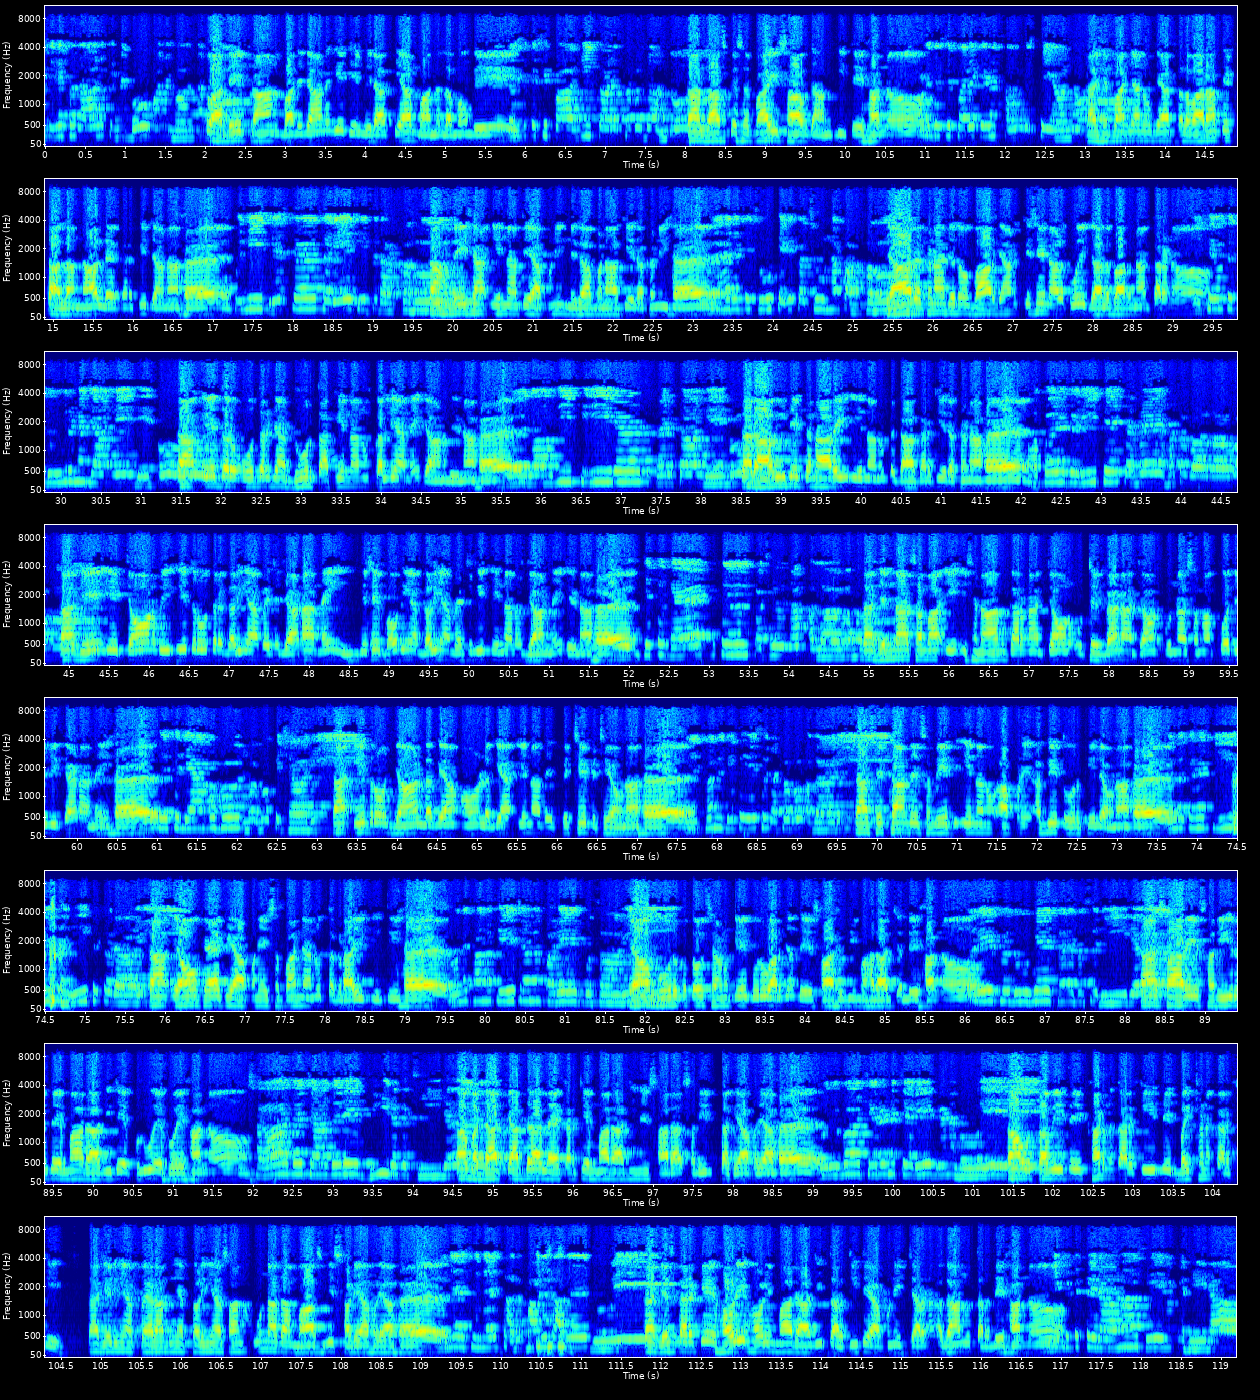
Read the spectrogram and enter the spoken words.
ਤੁਹਾਡੇ ਪ੍ਰਾਣ ਬਚ ਜਾਣਗੇ ਜੇ ਮੇਰਾ ਕਿਹਾ ਮੰਨ ਲਵੋਗੇ। ਤਾਂ 10 ਕੇ ਸਿਪਾਹੀ ਸਾਵਧਾਨ ਕੀਤੇ ਹਨ। ਸਿਪਾਹੀਆਂ ਨੂੰ ਕਿਹਾ ਤਲਵਾਰਾਂ ਤੇ ਢਾਲਾਂ ਨਾਲ ਲੈ ਕਰਕੇ ਜਾਣਾ ਹੈ। ਤਾਂ ਹਮੇਸ਼ਾ ਇਹਨਾਂ ਤੇ ਆਪਣੀ ਨਿਗਾਹ ਬਣਾ ਕੇ ਰੱਖਣੀ ਹੈ। ਖਿਆਲ ਰੱਖਣਾ ਜਦੋਂ ਬਾਹਰ ਜਾਣ ਕਿਸੇ ਨਾਲ ਕੋਈ ਗੱਲਬਾਤ ਨਾ ਕਰਨ। ਤੇ ਇਧਰ ਉਧਰ ਜਾਂ ਦੂਰ ਤੱਕ ਇਹਨਾਂ ਨੂੰ ਕੱਲਿਆਂ ਨਹੀਂ ਜਾਣ ਦੇਣਾ ਹੈ। ਰਾਵੀ ਤੀਰ ਕਰਤਾ ਦੇਹੋ ਤਾਂ ਰਾਵੀ ਦੇ ਕਿਨਾਰੇ ਇਹਨਾਂ ਨੂੰ ਟਿਕਾ ਕਰਕੇ ਰੱਖਣਾ ਹੈ। ਅਪਰ ਗਰੀ ਤੇ ਕਹੇ ਹਟਵਾ ਰਾਵੋ ਤਾਂ ਜੇ ਇਹ ਚਾਹਣ ਵੀ ਇਧਰ ਉਧਰ ਗਲੀਆਂ ਵਿੱਚ ਜਾਣਾ ਨਹੀਂ ਕਿਸੇ ਬਹੁਤੀਆਂ ਗਲੀਆਂ ਵਿੱਚ ਵੀ ਇਹਨਾਂ ਨੂੰ ਜਾਣ ਨਹੀਂ ਦੇਣਾ ਹੈ। ਜਿਤ ਬੈਠ ਕਛੂ ਨ ਅਲਾਵ ਤਾਂ ਜਿੰਨਾ ਸਮਾਂ ਇਹ ਇਸ਼ਨਾਨ ਕਰਨਾ ਚਾਹਣ ਉੱਥੇ ਬਹਿਣਾ ਚਾਹਣ ਉਨਾ ਸਮਾਂ ਕੁਝ ਵੀ ਕਹਿਣਾ ਨਹੀਂ ਹੈ। ਤਿਸ ਲਿਆਵ ਹੋ ਰਹੁ ਪਿਛਾਰੀ। ਤਾਂ ਇਧਰੋਂ ਜਾਣ ਲੱਗਿਆ ਆਉਣ ਲੱਗਿਆ ਇਹਨਾਂ ਦੇ ਪਿੱਛੇ ਪਿੱਛੇ ਆਉਣਾ ਹੈ। ਸਨ ਜਿਤ ਇਸ ਰਖੋ ਅਗਾਰੀ ਤਾਂ ਸਿੱਖਾਂ ਦੇ ਸਮੇਤ ਇਹਨਾਂ ਨੂੰ ਆਪਣੇ ਅੱਗੇ ਤੋਰ ਕੇ ਲਿਆਉਣਾ ਹੈ। ਤਾਂ ਇਉਂ ਕਹਿ ਕੇ ਆਪਣੇ ਸਪਾਹਾਂ ਨੂੰ ਤਕੜਾਈ ਕੀਤੀ ਹੈ। ਇਉਂ ਮੂਰਖ ਤੋਂ ਸੁਣ ਕੇ ਗੁਰੂ ਅਰਜਨ ਦੇਵ ਸਾਹਿਬ ਜੀ ਮਹਾਰਾਜ ਚੱਲੇ ਹਨ। ਤਾਂ ਸਾਰੇ ਸਰੀਰ ਦੇ ਮਹਾਰਾਜ ਜੀ ਦੇ ਫਲੂਏ ਹੋਏ ਹਨ। ਸਾਧ ਚਾਦਰੇ ਧੀਰਗ ਖੀਰ। ਤਾਂ ਵੱਡਾ ਚਾਦਰਾ ਲੈ ਕਰਕੇ ਮਹਾਰਾਜ ਜੀ ਨੇ ਸਾਰਾ ਸਰੀਰ ਢਕਿਆ ਹੋਇਆ ਹੈ। ਗੁਰਵਾ ਚਰਨ ਚਰੇ ਗ੍ਰਣ ਹੋਏ। ਤਾਂ ਉਹ ਤਵੀ ਤੇ ਖੜਨ ਕਰਕੇ ਤੇ ਬੈਠਣ ਕਰਕੇ ਤਾਂ ਜਿਹੜੀਆਂ ਪੈਰਾਂ ਦੀਆਂ ਤਲੀਆਂ ਸਨ ਉਹਨਾਂ ਦਾ ਮਾਸ ਵੀ ਸੜਿਆ ਹੋਇਆ ਹੈ। ਤਾਂ ਜਿਸ ਕਰਕੇ ਹੌਲੀ ਹੌਲੀ ਮਹਾਰਾਜ ਜੀ ਧਰਤੀ ਤੇ ਆਪਣੇ ਚਰਨ ਅਗਾਹ ਨੂੰ ਧਰਦੇ ਹਨ।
